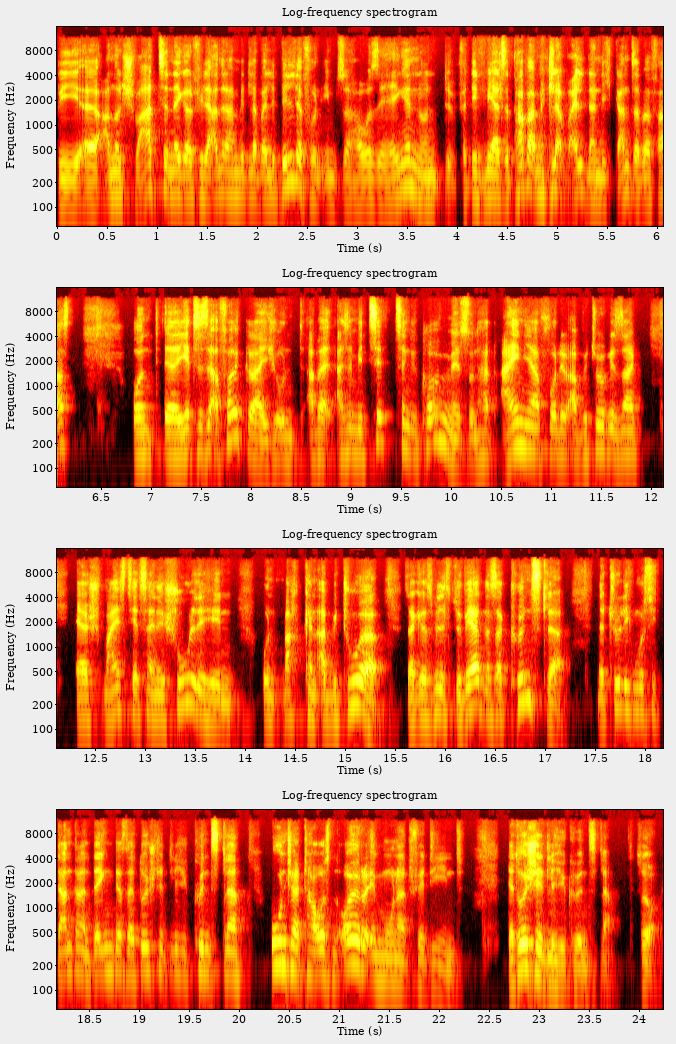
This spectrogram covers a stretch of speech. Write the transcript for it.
wie äh, Arnold Schwarzenegger und viele andere haben mittlerweile Bilder von ihm zu Hause hängen und verdient mehr als der Papa mittlerweile, dann nicht ganz, aber fast. Und äh, jetzt ist er erfolgreich. Und aber als er mit 17 gekommen ist und hat ein Jahr vor dem Abitur gesagt, er schmeißt jetzt seine Schule hin und macht kein Abitur. Sage, was willst du werden? Das ist er Künstler. Natürlich muss ich dann daran denken, dass der durchschnittliche Künstler unter 1000 Euro im Monat verdient. Der durchschnittliche Künstler. So,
